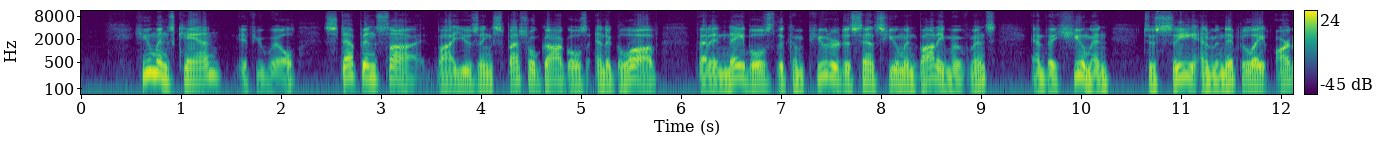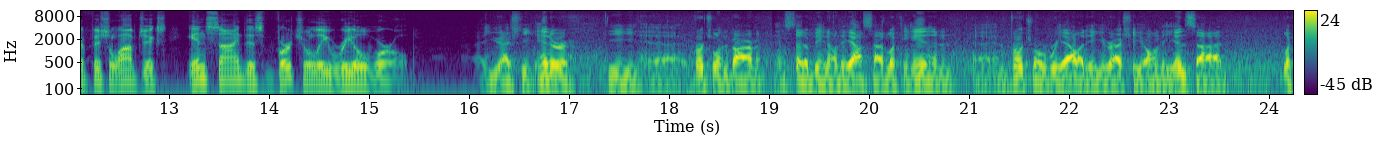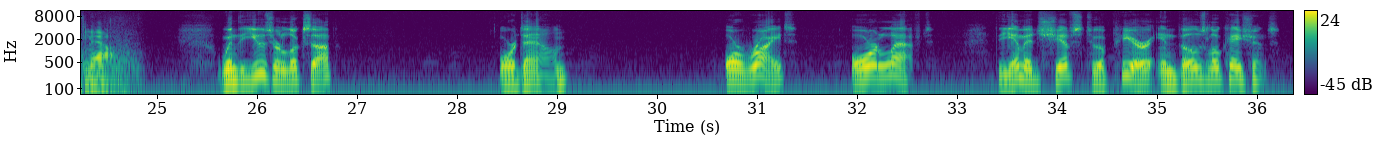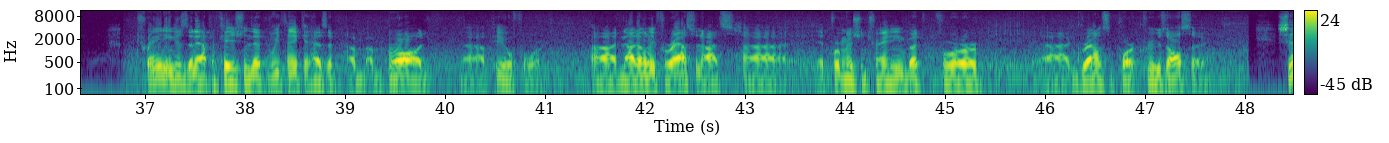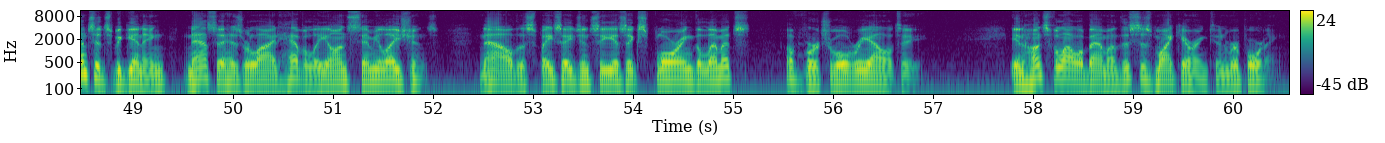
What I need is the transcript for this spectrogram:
Humans can, if you will, step inside by using special goggles and a glove that enables the computer to sense human body movements and the human to see and manipulate artificial objects inside this virtually real world. Uh, you actually enter the uh, virtual environment instead of being on the outside looking in. Uh, in virtual reality, you're actually on the inside looking out. When the user looks up or down, or right or left. The image shifts to appear in those locations. Training is an application that we think it has a, a, a broad uh, appeal for, uh, not only for astronauts uh, for mission training, but for uh, ground support crews also. Since its beginning, NASA has relied heavily on simulations. Now the space agency is exploring the limits of virtual reality. In Huntsville, Alabama, this is Mike Arrington reporting.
